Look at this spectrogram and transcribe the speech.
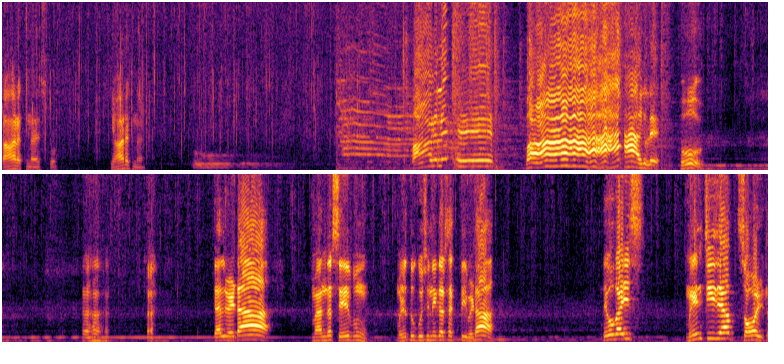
कहाँ रखना है इसको? यहाँ रखना है? भाग ले भाग ले। हो। चल बेटा, मैं अंदर सेफ़ हूँ। मुझे तू कुछ नहीं कर सकती बेटा। देखो गाइस मेन चीज़ है अब सॉल्ट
